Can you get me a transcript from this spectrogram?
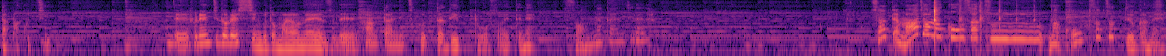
たパクチー。でフレンチドレッシングとマヨネーズで簡単に作ったディップを添えてね。そんな感じだな。さて魔女の考察。まあ考察っていうかね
